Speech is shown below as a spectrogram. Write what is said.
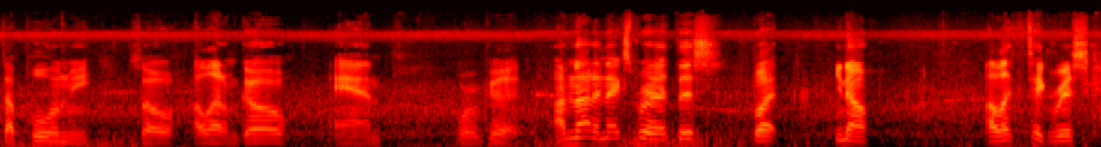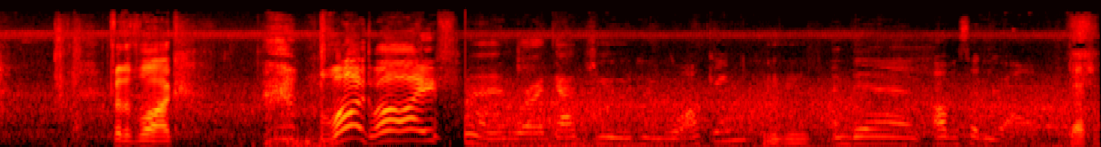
stop pulling me." So I let him go, and we're good. I'm not an expert at this, but you know, I like to take risk for the vlog. Vlog life. Where I got you and him walking, Mm-hmm. and then all of a sudden you're out. Gotcha.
